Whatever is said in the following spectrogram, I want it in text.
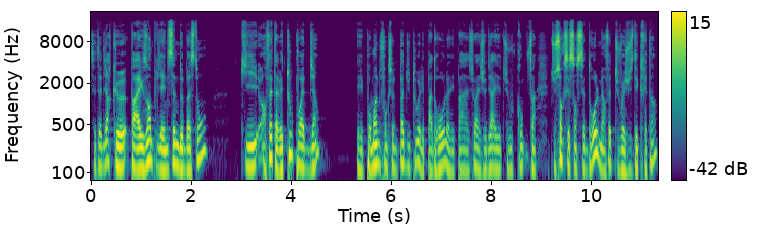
c'est-à-dire que par exemple il y a une scène de baston qui en fait avait tout pour être bien. Et pour moi, ne fonctionne pas du tout. Elle est pas drôle. Elle est pas. tu vois, je veux dire, tu, enfin, tu sens que c'est censé être drôle, mais en fait, tu vois juste des crétins.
